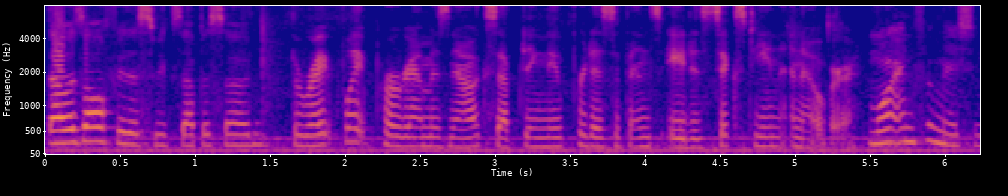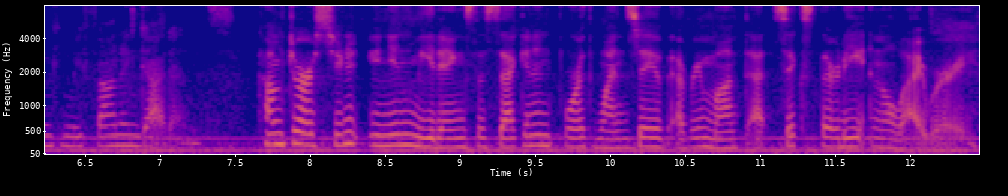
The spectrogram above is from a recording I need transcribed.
That was all for this week's episode. The Right Flight program is now accepting new participants ages 16 and over. More information can be found in guidance. Come to our student union meetings the second and fourth Wednesday of every month at 6:30 in the library.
